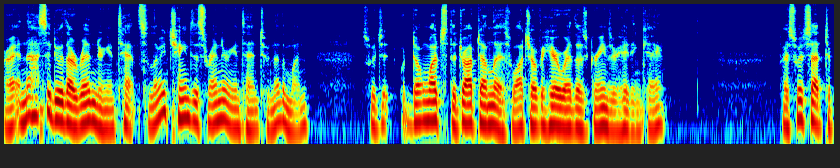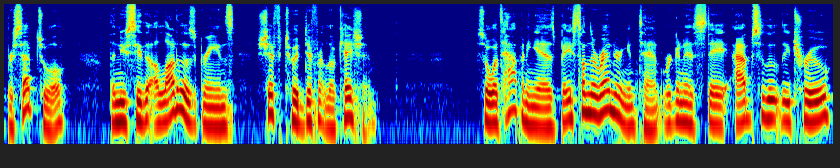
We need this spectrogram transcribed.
All right. And that has to do with our rendering intent. So let me change this rendering intent to another one. Switch it. Don't watch the drop down list. Watch over here where those greens are hitting. Okay. If I switch that to perceptual, then you see that a lot of those greens shift to a different location. So what's happening is based on the rendering intent, we're going to stay absolutely true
